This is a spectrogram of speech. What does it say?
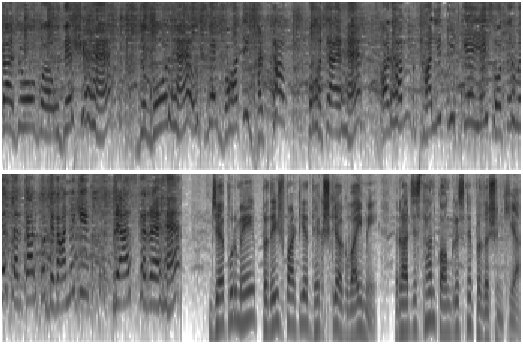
का जो उद्देश्य है जो गोल है उसमें एक बहुत ही झटका पहुँचाए हैं और हम थाली पीट के यही सोते हुए सरकार को जगाने की प्रयास कर रहे हैं। जयपुर में प्रदेश पार्टी अध्यक्ष की अगुवाई में राजस्थान कांग्रेस ने प्रदर्शन किया।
